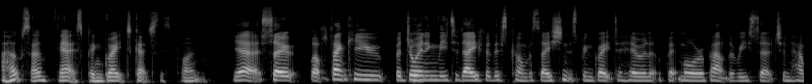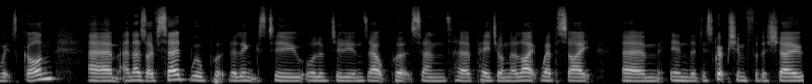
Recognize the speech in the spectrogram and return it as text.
I hope so. Yeah, it's been great to get to this point. Yeah, so well, thank you for joining me today for this conversation. It's been great to hear a little bit more about the research and how it's gone. Um, and as I've said, we'll put the links to all of Gillian's outputs and her page on the LITE website um, in the description for the show.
